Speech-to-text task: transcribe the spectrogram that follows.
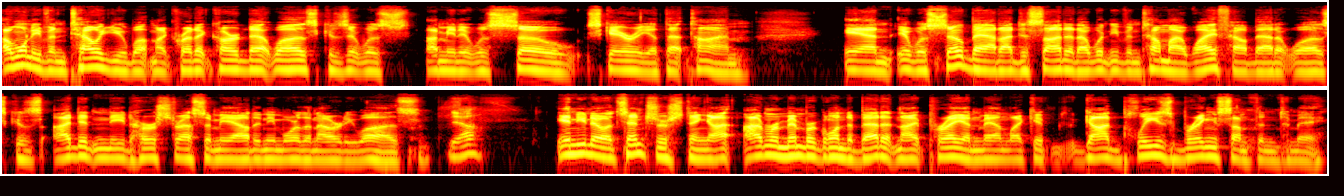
I won't even tell you what my credit card debt was because it was, I mean, it was so scary at that time. And it was so bad, I decided I wouldn't even tell my wife how bad it was because I didn't need her stressing me out any more than I already was. Yeah. And you know, it's interesting. I, I remember going to bed at night praying, man, like, if God, please bring something to me.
